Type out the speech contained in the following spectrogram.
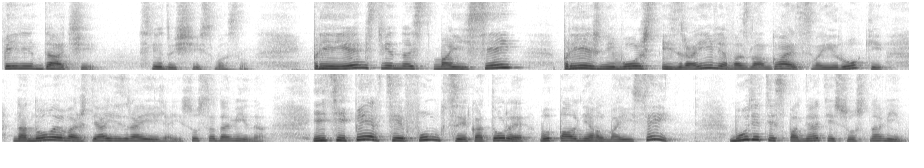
передачи. Следующий смысл. Преемственность Моисей, прежний вождь Израиля, возлагает свои руки на нового вождя Израиля, Иисуса Навина. И теперь те функции, которые выполнял Моисей, будет исполнять Иисус Навин.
